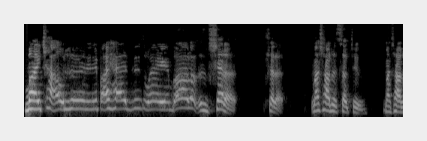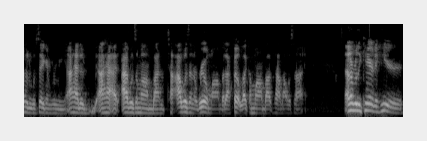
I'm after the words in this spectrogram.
My childhood, and if I had this way, and blah blah. blah. Shut up, shut up. My childhood sucked too. My childhood was taken from me. I had a, I had, I was a mom by the time I wasn't a real mom, but I felt like a mom by the time I was nine. I don't really care to hear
